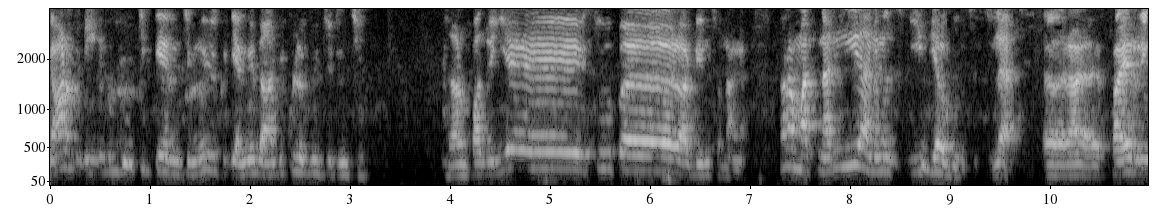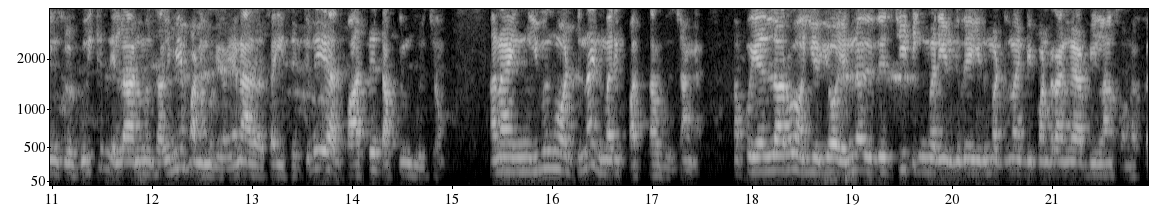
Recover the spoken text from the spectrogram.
ஞானம் குட்டி இங்கிட்டு குதிச்சுக்கிட்டே இருந்துச்சு. முயல் குட்டி அங்கிருந்து அதுக்குள்ள குதிச்சுட்டு இருந்துச்சு. எல்லாரும் பார்த்துட்டு ஏ சூப்பர்! அப்படின்னு சொன்னாங்க. ஆனா மத் நிறைய அனிமல்ஸ் ஈஸியா குதிச்சிருச்சுல ஃபயர் ரிங்க்ல குதிக்கிறது எல்லா அனிமல்ஸாலுமே பண்ண முடியும். ஏன்னா அதை சைஸ் இருக்குது அதை பார்த்து டப்புன்னு குதிச்சோம். ஆனா இங்க இவங்க மட்டும்தான் இது மாதிரி பத்தா குதிச்சாங்க. அப்போ எல்லாரும் ஐயோ என்ன இது? சீட்டிங் மாதிரி இருக்குது. இது மட்டும் தான் இப்படி பண்றாங்க அப்படின்லாம் சொன்னப்ப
